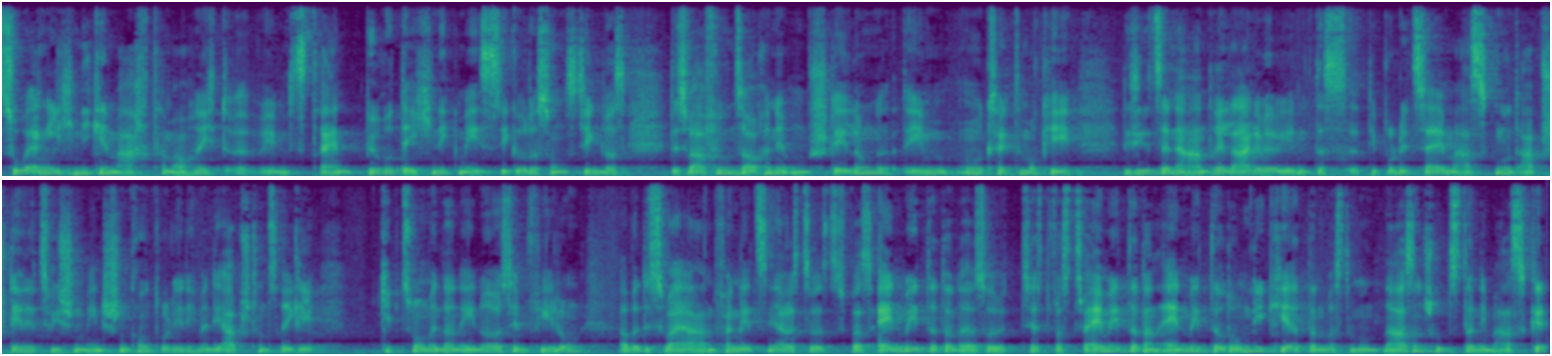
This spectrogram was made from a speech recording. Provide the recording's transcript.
so eigentlich nie gemacht haben, auch nicht äh, rein pyrotechnikmäßig oder sonst irgendwas. Das war für uns auch eine Umstellung, eben, wo wir gesagt haben, okay, das ist jetzt eine andere Lage, weil eben das, die Polizei Masken und Abstände zwischen Menschen kontrolliert. Ich meine, die Abstandsregel gibt es momentan eh nur als Empfehlung, aber das war ja Anfang letzten Jahres, was ein Meter, dann, also zuerst was zwei Meter, dann ein Meter oder umgekehrt, dann was der Mund-Nasenschutz, dann die Maske.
